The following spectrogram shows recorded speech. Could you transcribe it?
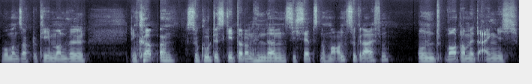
wo man sagt, okay, man will den Körper so gut es geht daran hindern, sich selbst nochmal anzugreifen. und war damit eigentlich,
